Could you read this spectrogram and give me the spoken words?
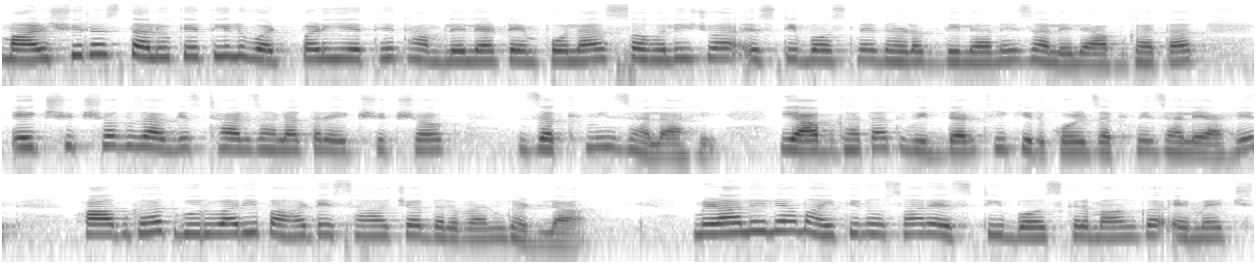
माळशिरस तालुक्यातील वटपळी येथे थांबलेल्या टेम्पोला सहलीच्या एस टी बसने धडक दिल्याने झालेल्या अपघातात एक शिक्षक जागीच ठार झाला तर एक शिक्षक जखमी झाला आहे. या अपघातात विद्यार्थी किरकोळ जखमी झाले आहेत. हा अपघात गुरुवारी पहाटे सहाच्या दरम्यान घडला. मिळालेल्या माहितीनुसार एस टी बस क्रमांक एम एच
